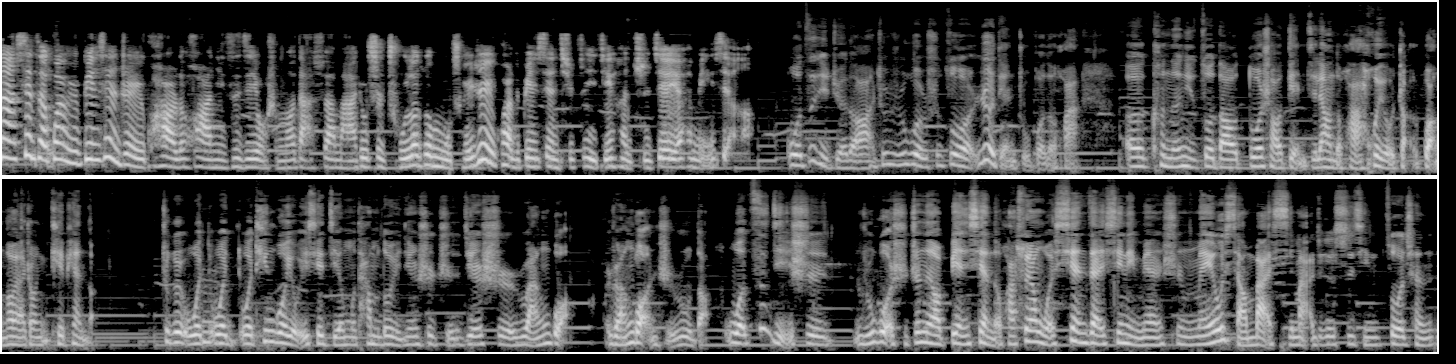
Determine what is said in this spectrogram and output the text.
那现在关于变现这一块的话，你自己有什么打算吗？就是除了做母锤这一块的变现，其实已经很直接也很明显了。我自己觉得啊，就是如果是做热点主播的话，呃，可能你做到多少点击量的话，会有找广告来找你贴片的。这个我我我听过有一些节目，他们都已经是直接是软广软广植入的。我自己是，如果是真的要变现的话，虽然我现在心里面是没有想把喜马这个事情做成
